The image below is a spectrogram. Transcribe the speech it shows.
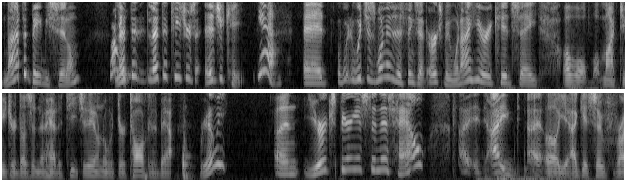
not to babysit them. Right. Let the let the teachers educate. yeah. And which is one of the things that irks me when I hear a kid say, "Oh, well, well, my teacher doesn't know how to teach. They don't know what they're talking about." Really? And you're experienced in this? How? I, I, I oh yeah, I get so fr-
